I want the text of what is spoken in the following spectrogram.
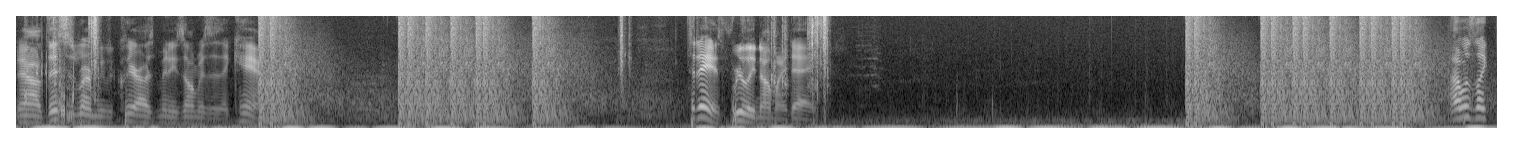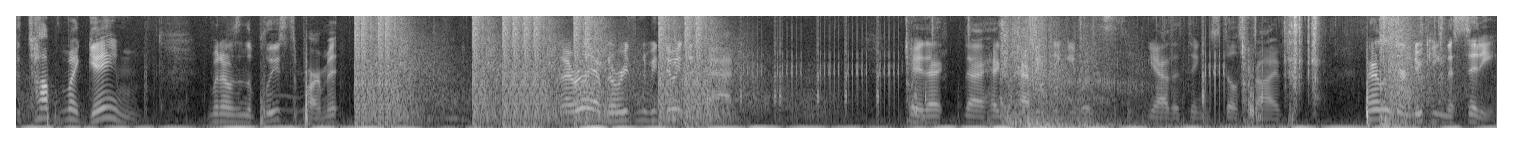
Now, this is where I'm going to clear out as many zombies as I can. Today is really not my day. I was like the top of my game when I was in the police department. And I really have no reason to be doing this bad. Okay, that, that head crappy thingy was... Yeah, the thing still survived. Apparently they're nuking the city.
